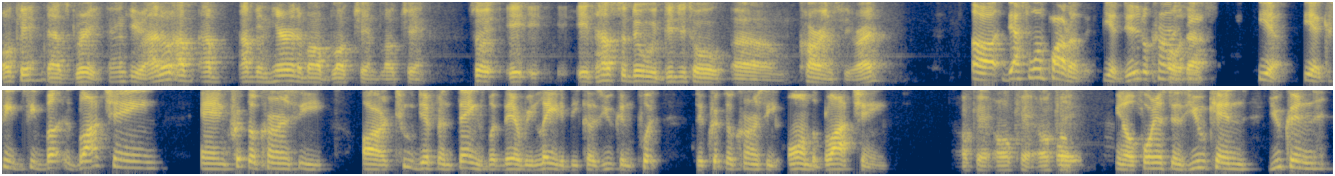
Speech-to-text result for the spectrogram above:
Okay, that's great. Thank you. I know I've I've, I've been hearing about blockchain, blockchain. So it, it, it has to do with digital um, currency, right? Uh, that's one part of it. Yeah, digital oh, currency. Oh, yeah, yeah. See, see, but blockchain and cryptocurrency are two different things, but they're related because you can put the cryptocurrency on the blockchain. Okay, okay, okay. So, you know, for instance, you can you can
